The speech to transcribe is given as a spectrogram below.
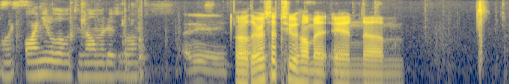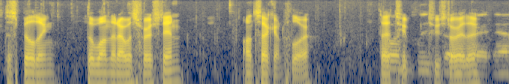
Oh, I- Oh, I need a level 2 helmet as well. I need. Oh, there's a two helmet in um this building, the one that I was first in, on second floor. That Going two two story there. Right now,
